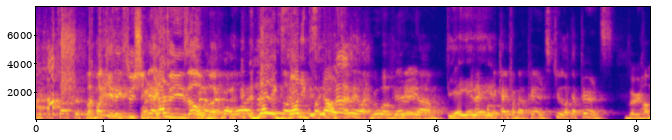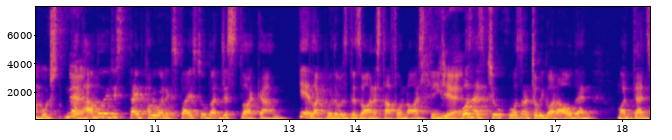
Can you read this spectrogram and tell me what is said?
different types of. like my kid eats sushi When now, he's two years old. when I met my wife, No exotic like, stuff. Like, I mean, like we were very, Yeah. um, Yeah, yeah, and yeah, that probably yeah. came from our parents too. Like our parents, Very humble. Just not yeah. humble. They just they probably weren't exposed to it, but just like um, yeah, like whether it was designer stuff or nice things. Yeah. It wasn't as till, wasn't until we got old and my dad's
